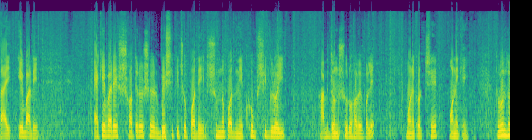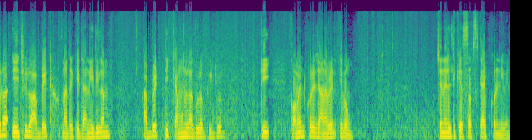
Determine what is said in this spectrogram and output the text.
তাই এবারে একেবারে সতেরোশোর বেশি কিছু পদে শূন্যপদ নিয়ে খুব শীঘ্রই আবেদন শুরু হবে বলে মনে করছে অনেকেই। তো বন্ধুরা, এই ছিল আপডেট আপনাদেরকে জানিয়ে দিলাম। আপডেটটি কেমন লাগল ভিডিওটি কমেন্ট করে জানাবেন এবং চ্যানেলটিকে সাবস্ক্রাইব করে নেবেন।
